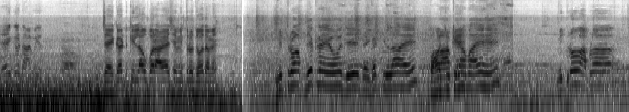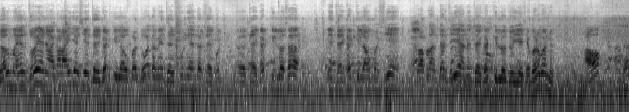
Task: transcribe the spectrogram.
જયગઢ આમિર हाँ જયગઢ કિલ્લા ઉપર આવ્યા છે મિત્રો જો તમે मित्रों आप देख रहे हो ये जयगढ़ किला है पहुंच वहाँ चुके पे हैं। મિત્રો આપણે જલમહેલ જોઈ અને આગળ આવી જઈએ છીએ. જયગઢ કિલ્લા ઉપર. જો તમે જયપુરની અંદર જયપુર જયગઢ કિલ્લો છે. એ જયગઢ કિલ્લા ઉપર છીએ. તો આપણે અંદર જઈએ અને જયગઢ કિલ્લો જોઈએ છે બરાબર ને? આવો. અંદર.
